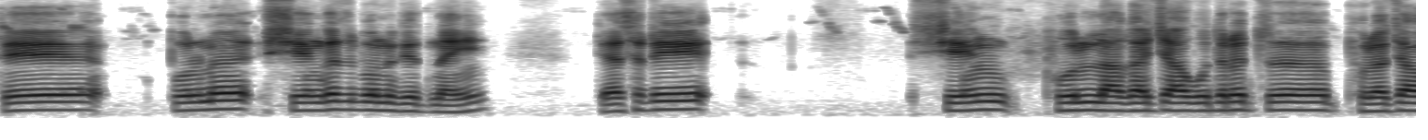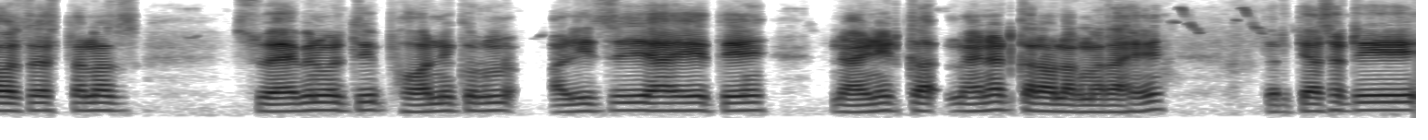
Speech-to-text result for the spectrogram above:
ते पूर्ण शेंगच बनू देत नाही. त्यासाठी शेंग फूल लागायच्या अगोदरच फुलाच्या अवस्था असतानाच सोयाबीनवरती फवारणी करून अळीचे जे आहे ते नायनेट का नायनाट करावं लागणार आहे. तर त्यासाठी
